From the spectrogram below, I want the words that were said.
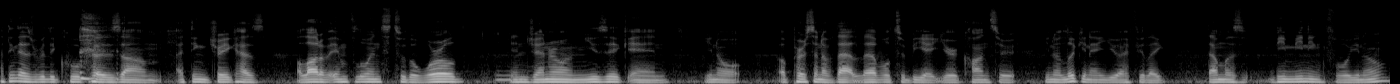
I think that's really cool because um, I think Drake has a lot of influence to the world in mm, general in music, and you know, a person of that level to be at your concert, you know, looking at you, I feel like that must be meaningful, you know.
